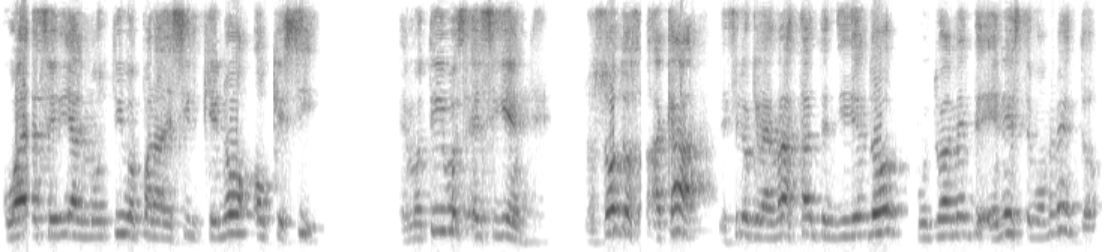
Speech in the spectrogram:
¿Cuál sería el motivo para decir que no o que sí? El motivo es el siguiente. Nosotros acá, decir lo que la demás está entendiendo puntualmente en este momento,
